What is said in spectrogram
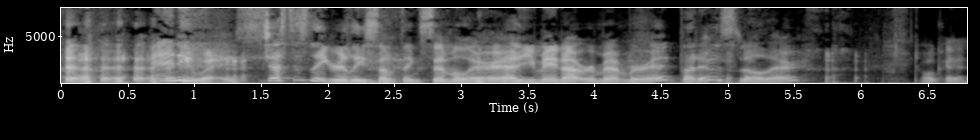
about. It. Anyways, Justice League released something similar. You may not remember it, but it was still there. Okay.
